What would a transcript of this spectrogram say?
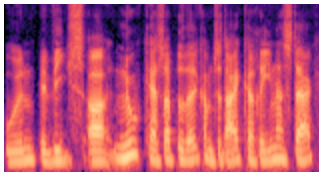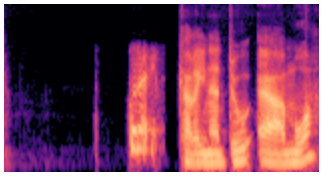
uden bevis. Og nu kan jeg så byde velkommen til dig, Karina Stærk. Goddag. Karina, du er mor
